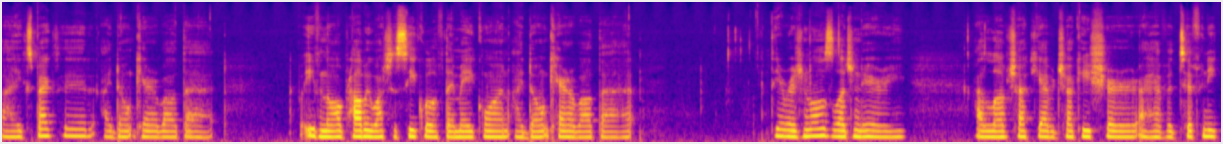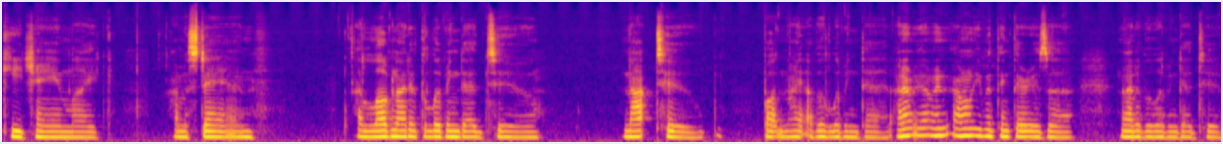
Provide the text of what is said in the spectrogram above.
I expected. I don't care about that even though I'll probably watch the sequel if they make one. I don't care about that. The original is legendary. I love Chucky. I have a Chucky shirt. I have a Tiffany keychain. Like, I'm a stan. I love Night of the Living Dead too. Not two, but Night of the Living Dead. I don't. I don't even think there is a Night of the Living Dead two.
